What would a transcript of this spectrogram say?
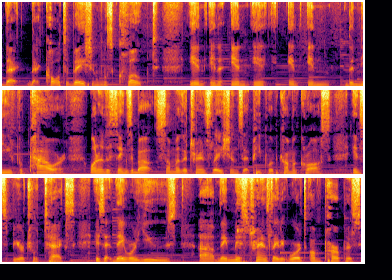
that that cultivation was cloaked in in in in in, in the need for power. One of the things about some of the translations that people have come across in spiritual texts is that they were used, uh, they mistranslated words on purpose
